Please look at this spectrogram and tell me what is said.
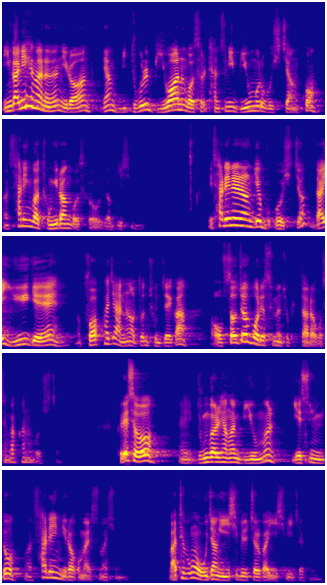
인간이 행하는 이런 그냥 누구를 미워하는 것을 단순히 미움으로 보시지 않고 살인과 동일한 것으로 여기십니다. 이 살인이라는 게 무엇이죠? 나의 유익에 부합하지 않는 어떤 존재가 없어져 버렸으면 좋겠다라고 생각하는 것이죠. 그래서 누군가를 향한 미움을 예수님도 살인이라고 말씀하십니다. 마태복음 5장 21절과 22절입니다.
